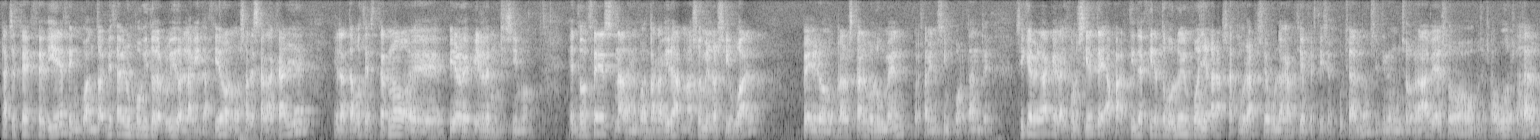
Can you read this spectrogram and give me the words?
El HTC 10, en cuanto empieza a haber un poquito de ruido en la habitación o sales a la calle, el altavoz externo eh, pierde, pierde muchísimo. Entonces, nada, en cuanto a calidad, más o menos igual, pero claro está, el volumen pues también es importante. Sí que es verdad que el iPhone 7 a partir de cierto volumen puede llegar a saturar según la canción que estéis escuchando, si tiene muchos graves o muchos agudos o tal,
